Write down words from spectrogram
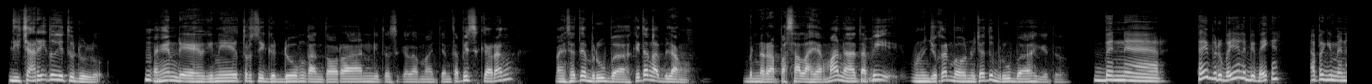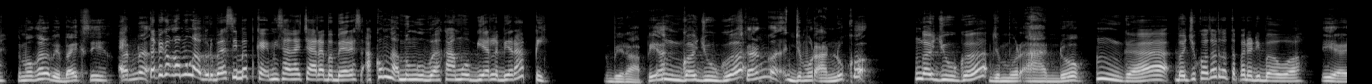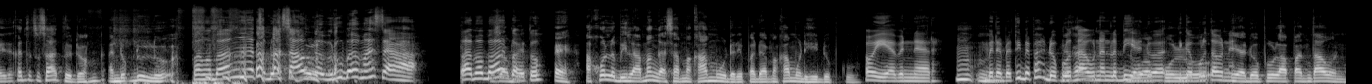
dicari tuh itu dulu pengen deh gini terus di gedung kantoran gitu segala macam tapi sekarang mindsetnya berubah kita nggak bilang bener apa salah yang mana tapi menunjukkan bahwa Nuca tuh berubah gitu Bener. Tapi berubahnya lebih baik kan? Apa gimana? semoga lebih baik sih karena Tapi kok kamu nggak berubah sih Bab? Kayak misalnya cara beberes, aku nggak mengubah kamu biar lebih rapi. lebih rapi ya Enggak juga, sekarang kok jemur anduk kok enggak juga, jemur anduk enggak. Baju kotor tetap ada di bawah. iya itu kan satu-satu dong anduk dulu Lama banget, 11 tahun nggak berubah masa? Lama banget kok itu. eh aku lebih lama nggak sama kamu daripada sama kamu di hidupku Oh iya benar. Mm-mm. Benar berarti berapa? 20 Ya kan? tahunan lebih ya, Dua- 30 tahun ya? Iya 28 tahun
